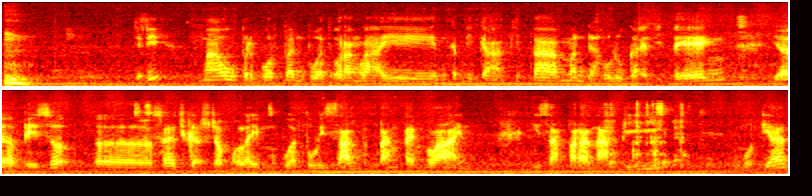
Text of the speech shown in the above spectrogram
Jadi mau berkorban buat orang lain ketika kita mendahulukan editing ya besok eh, saya juga sudah mulai membuat tulisan tentang timeline kisah para nabi kemudian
